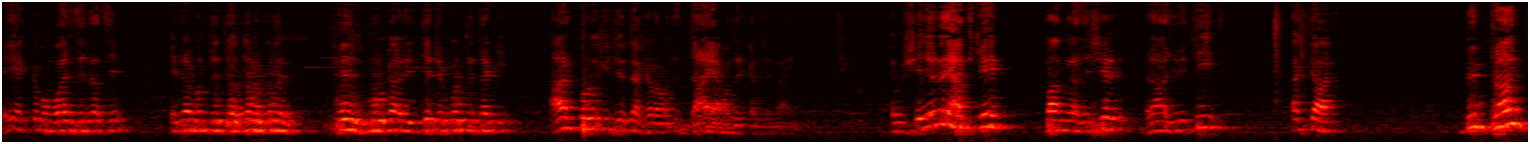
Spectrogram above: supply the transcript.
এই একটা মোবাইল সেট আছে, এটার মধ্যে যত রকমের ফেসবুক আর যেটা করতে থাকি, আর কোনো কিছু দেখার আমাদের দায় আমাদের কাছে নাই। এবং সেই জন্যই আজকে বাংলাদেশের রাজনীতি একটা বিভ্রান্ত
